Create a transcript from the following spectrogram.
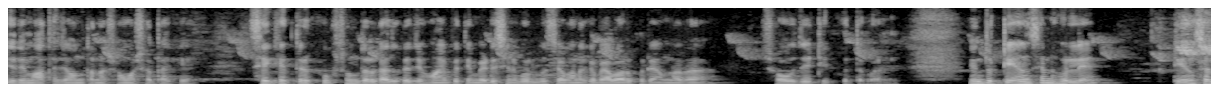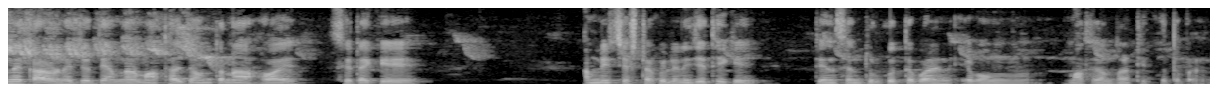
যদি মাথা যন্ত্রণার সমস্যা থাকে, সেক্ষেত্রে খুব সুন্দর কাজ করে যে হোমিওপ্যাথি মেডিসিন বলব, সেগুলোকে ব্যবহার করে আপনারা সহজেই ঠিক করতে পারেন। কিন্তু টেনশন হলে, টেনশনের কারণে যদি আপনার মাথার যন্ত্রণা হয়, সেটাকে আপনি চেষ্টা করলে নিজে থেকেই টেনশন দূর করতে পারেন এবং মাথা যন্ত্রণা ঠিক করতে পারেন।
